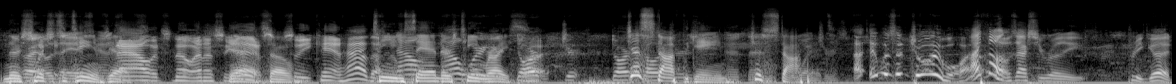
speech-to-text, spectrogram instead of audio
and they're Right, it switched was to AFC, teams. yeah. Yeah. Now it's no NFC. Yeah, AFC, so- so you can't have that. Team now, Sanders, now Team wear your Rice. Dark, Right. jer- dark Just stop the game. and then Just stop white it. jersey. Uh, it was enjoyable. I thought it was actually really pretty good.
